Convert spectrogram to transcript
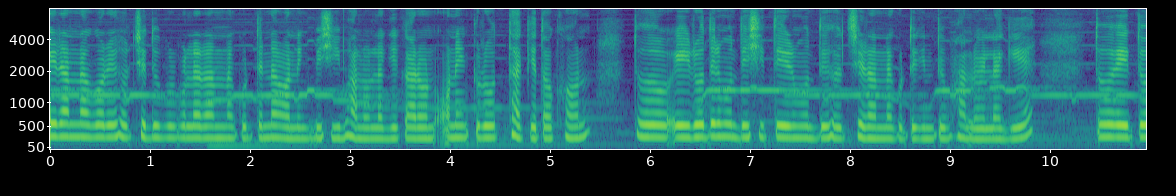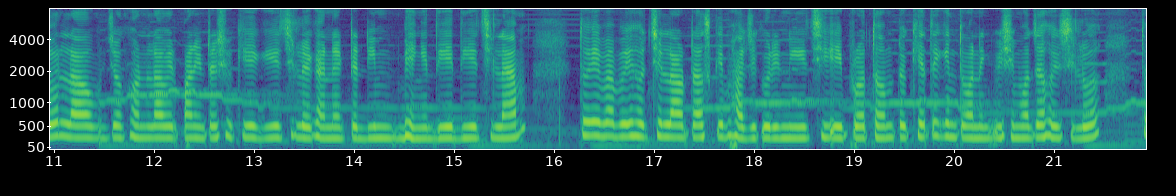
এই রান্নাঘরে হচ্ছে দুপুরবেলা রান্না করতে না অনেক বেশি ভালো লাগে, কারণ অনেক রোদ থাকে তখন। তো এই রোদের মধ্যে, শীতের মধ্যে হচ্ছে রান্না করতে কিন্তু ভালোই লাগে। তো এই তো লাউ, যখন লাউয়ের পানিটা শুকিয়ে গিয়েছিল, এখানে একটা ডিম ভেঙে দিয়ে দিয়েছিলাম। তো এভাবেই হচ্ছে লাউটা আজকে ভাজি করে নিয়েছি। এই প্রথম তো খেতে কিন্তু অনেক বেশি মজা হয়েছিল। তো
